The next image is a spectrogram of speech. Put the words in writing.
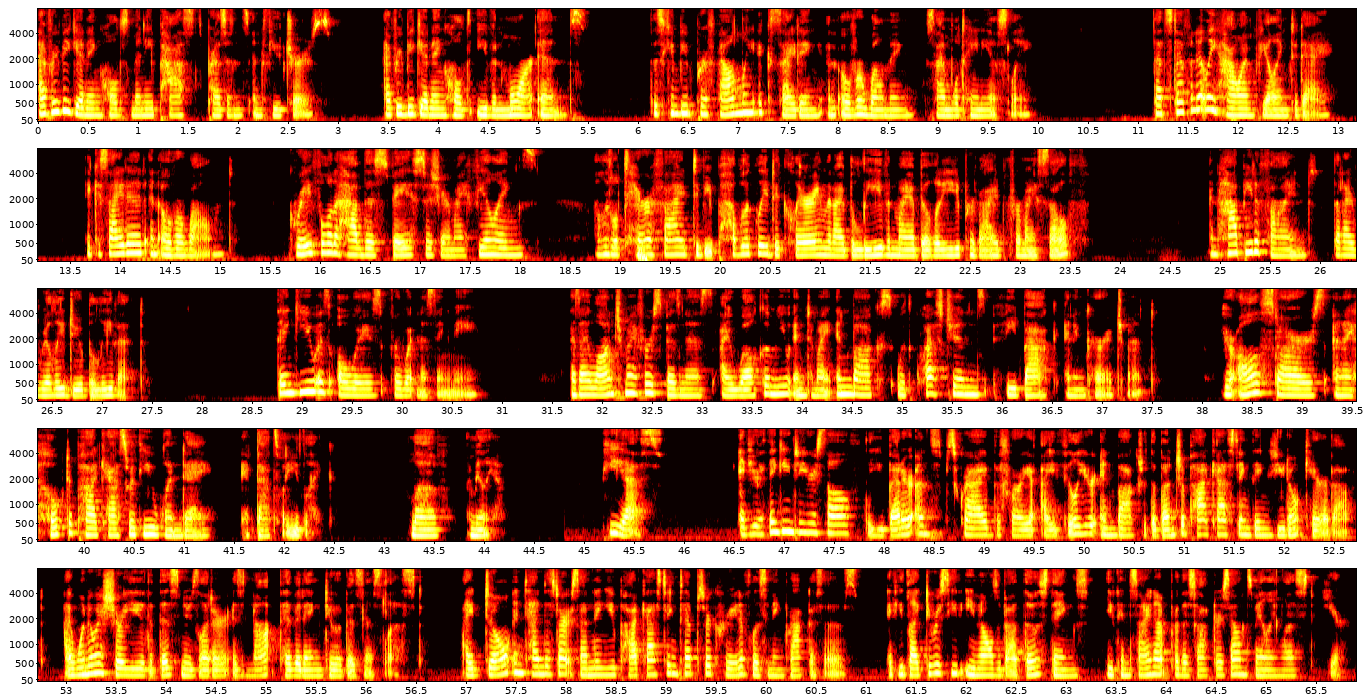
Every beginning holds many pasts, presents, and futures. Every beginning holds even more ends. This can be profoundly exciting and overwhelming simultaneously. That's definitely how I'm feeling today. Excited and overwhelmed. Grateful to have this space to share my feelings. A little terrified to be publicly declaring that I believe in my ability to provide for myself and happy to find that I really do believe it. Thank you as always for witnessing me. As I launch my first business, I welcome you into my inbox with questions, feedback, and encouragement. You're all stars, and I hope to podcast with you one day if that's what you'd like. Love, Amelia. P.S. If you're thinking to yourself that you better unsubscribe before I fill your inbox with a bunch of podcasting things you don't care about, I want to assure you that this newsletter is not pivoting to a business list. I don't intend to start sending you podcasting tips or creative listening practices. If you'd like to receive emails about those things, you can sign up for the Softer Sounds mailing list here.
